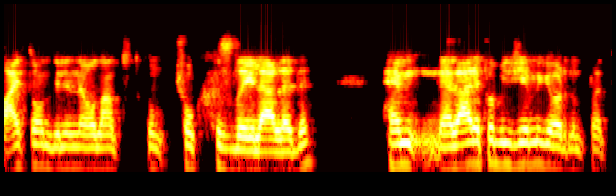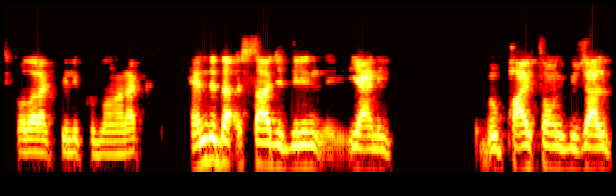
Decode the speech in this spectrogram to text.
Python diline olan tutkum çok hızlı ilerledi. Hem neler yapabileceğimi gördüm pratik olarak dili kullanarak. Hem de da sadece dilin yani bu Python güzel,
